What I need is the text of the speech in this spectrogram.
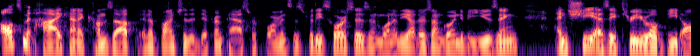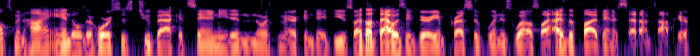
Ultimate High, kind of comes comes up in a bunch of the different past performances for these horses, and one of the others I'm going to be using. And she, as a three year old, beat Ultimate High and older horses two back at Santa Anita in the North American debut. So I thought that was a very impressive win as well. So I have the five Anisette on top here.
